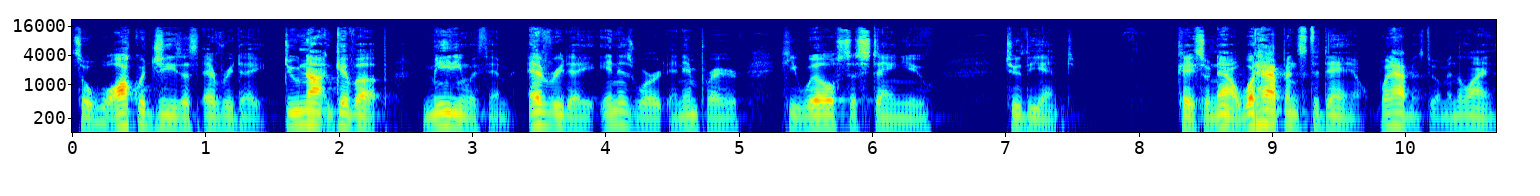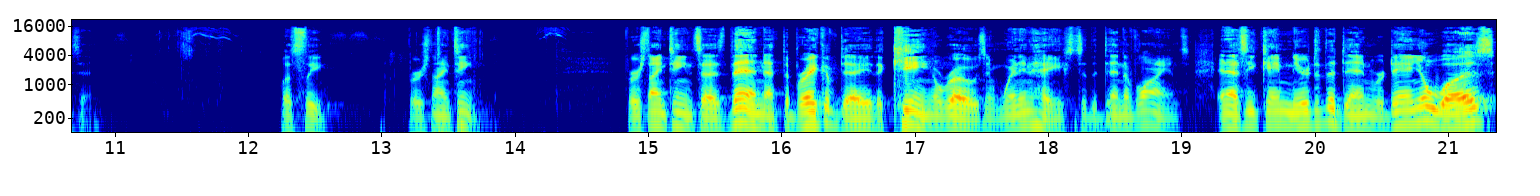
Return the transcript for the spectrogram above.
So walk with Jesus every day. Do not give up meeting with him every day in his word and in prayer. He will sustain you to the end. Okay, so now what happens to Daniel? What happens to him in the lion's den? Let's see. Verse 19. Verse 19 says, Then at the break of day, the king arose and went in haste to the den of lions. And as he came near to the den where Daniel was,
